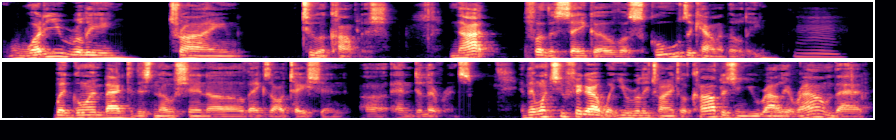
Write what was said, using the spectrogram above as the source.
What are you really trying to accomplish? Not for the sake of a school's accountability mm. But going back to this notion of exaltation uh, and deliverance. And then once you figure out what you're really trying to accomplish and you rally around that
